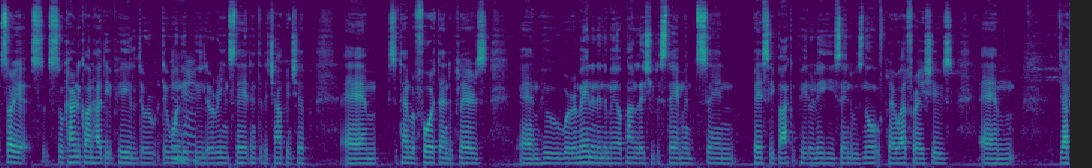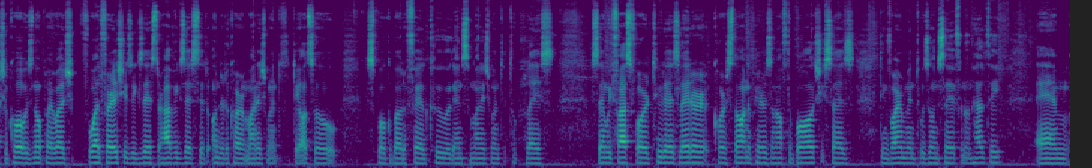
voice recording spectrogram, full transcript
sorry, so, so Carnacon had the appeal, they, were, they won Mhm. the appeal, they were reinstated into the championship. Um, September 4th, then the players um, who were remaining in the Mayo panel issued a statement saying, basically backing Peter Leahy, saying there was no player welfare issues. Um, the actual quote was no player wel- welfare issues exist or have existed under the current management. They also spoke about a failed coup against the management that took place. So then we fast forward two days later, Cora Staunton appears on off the ball. She says the environment was unsafe and unhealthy. Um,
